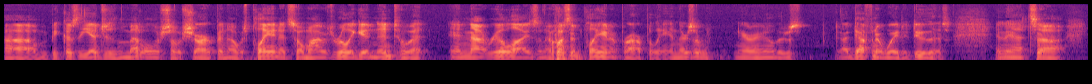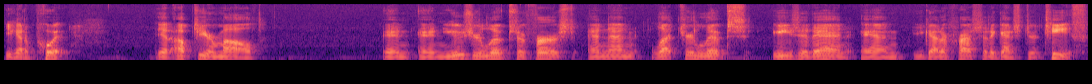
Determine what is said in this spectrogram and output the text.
um, because the edges of the metal are so sharp and I was playing it so much, I was really getting into it and not realizing I wasn't playing it properly. And there's a, you know, there's a definite way to do this. And that's, uh, you got to put it up to your mouth and and use your lips at first and then let your lips ease it in and you got to press it against your teeth.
